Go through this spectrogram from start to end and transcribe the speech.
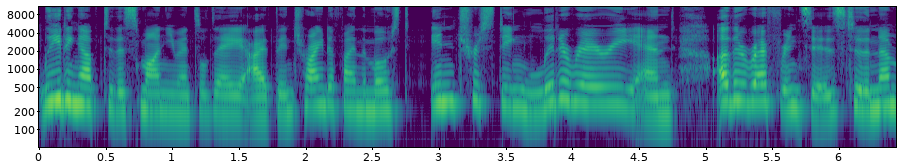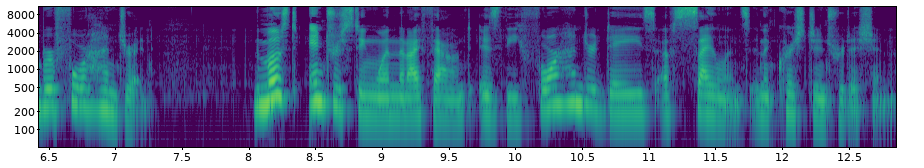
Leading up to this monumental day, I've been trying to find the most interesting literary and other references to the number 400. The most interesting one that I found is the 400 Days of Silence in the Christian tradition.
